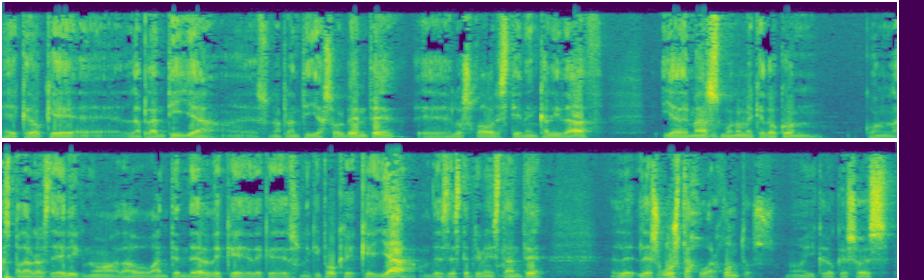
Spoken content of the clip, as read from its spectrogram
eh, creo que la plantilla es una plantilla solvente eh, los jugadores tienen calidad y además bueno me quedo con con las palabras de Eric no ha dado a entender de que de que es un equipo que, que ya desde este primer instante le, les gusta jugar juntos ¿no? y creo que eso es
